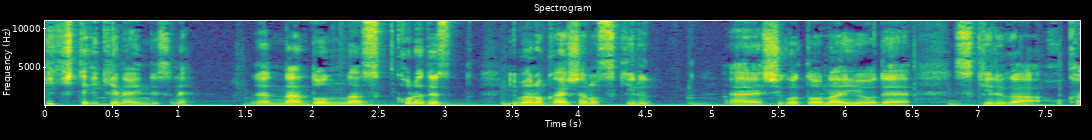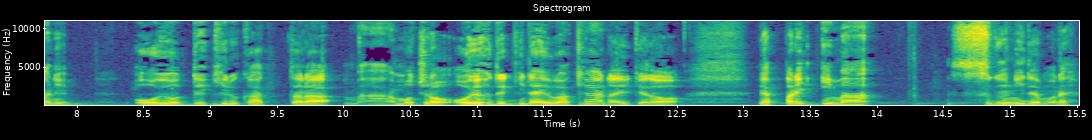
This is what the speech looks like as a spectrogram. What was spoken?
生きていけないんですね。じゃあどんなこれです？今の会社のスキルえー、仕事内容でスキルが他に応用できるかったらまあもちろん応用できないわけはないけどやっぱり今すぐにでもね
